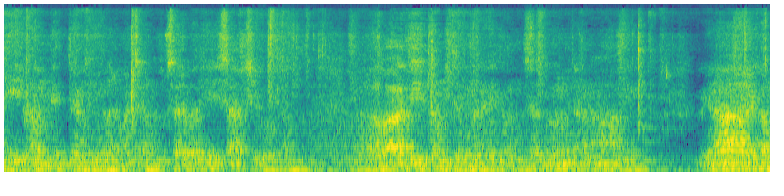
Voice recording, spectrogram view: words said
एकं नित्यं निर्मलमचलं सर्वदेशाक्षिभूतं भावातीतं त्रिगुणरहितं सद्गुणं तन्मामि विनायकं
